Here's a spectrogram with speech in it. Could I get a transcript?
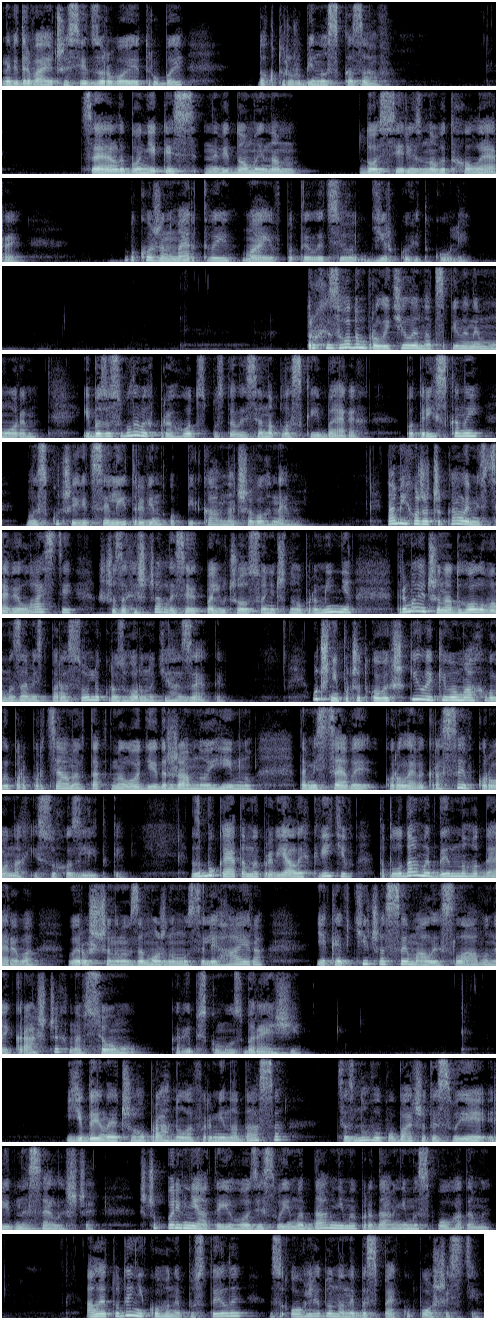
Не відриваючись від зорової труби, доктор Урбіно сказав: Це, либонь, якийсь невідомий нам досі різновид холери, бо кожен мертвий має в потилицю дірку від кулі. Трохи згодом пролетіли над спіненим морем і без особливих пригод спустилися на плаский берег, потрісканий, блискучий від селітри він обпікав, наче вогнем. Там їх уже чекали місцеві ласті, що захищалися від палючого сонячного проміння, тримаючи над головами замість парасольок розгорнуті газети. Учні початкових шкіл, які вимахували пропорцями в такт мелодії державного гімну, та місцеві королеви краси в коронах із сухозлітки, з букетами прив'ялих квітів та плодами димного дерева, вирощеними в заможному селі Гайра, яке в ті часи мали славу найкращих на всьому Карибському узбережжі. Єдине, чого прагнула Ферміна Даса, це знову побачити своє рідне селище, щоб порівняти його зі своїми давніми придавніми спогадами, але туди нікого не пустили з огляду на небезпеку пошесті.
